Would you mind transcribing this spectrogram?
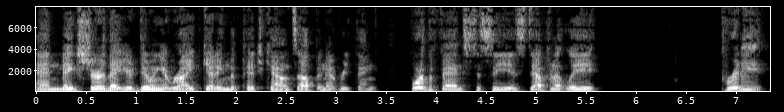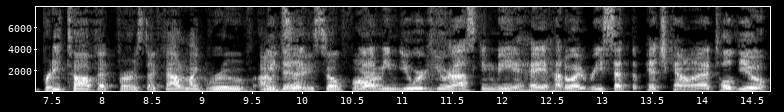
and make sure that you're doing it right, getting the pitch counts up and everything for the fans to see is definitely pretty pretty tough at first. I found my groove, I you would did. say so far. Yeah, I mean you were you were asking me, "Hey, how do I reset the pitch count?" And I told you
